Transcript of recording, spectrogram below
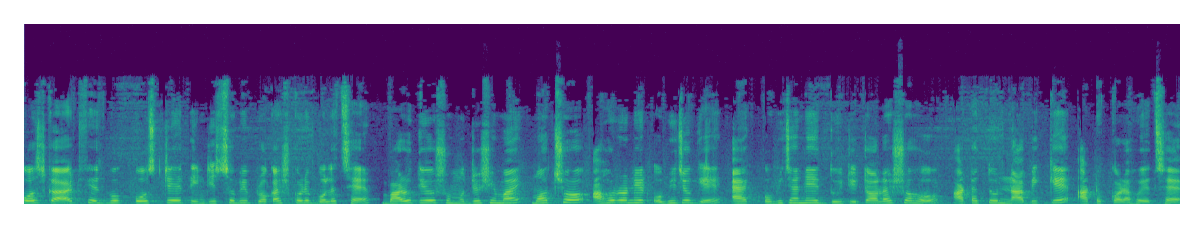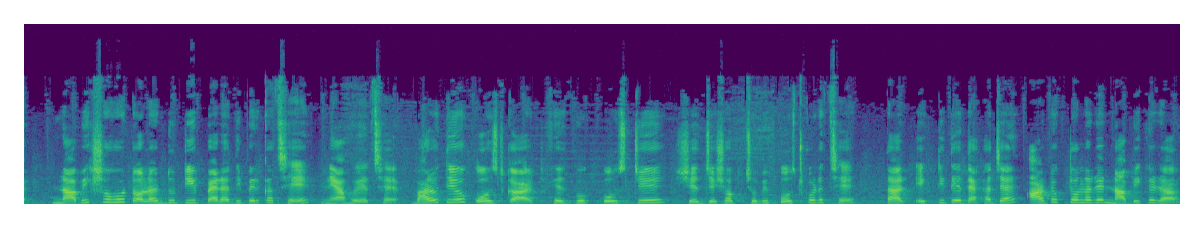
কোস্টগার্ড ফেসবুক পোস্টে তিনটি ছবি প্রকাশ করে বলেছে, ভারতীয় সমুদ্র সীমায় মৎস্য আহরণের অভিযোগে এক অভিযানে দুইটি ট্রলার সহ আটাত্তর নাবিককে আটক করা হয়েছে। নাবিক সহ ট্রলার দুটি প্যারাদ্বীপের কাছে নেওয়া হয়েছে। ভারতীয় কোস্টগার্ড ফেসবুক পোস্টে সে যেসব ছবি পোস্ট করেছে, তার একটিতে দেখা যায়, আটক ট্রলারের নাবিকেরা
